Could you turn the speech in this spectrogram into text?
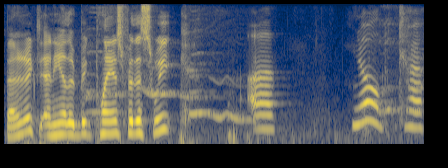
Benedict, any other big plans for this week? Uh, No, to,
